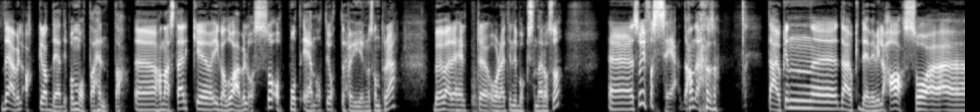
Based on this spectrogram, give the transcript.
Det er vel akkurat det de på en måte har henta. han er sterk, Igallo er vel også opp mot 1,88 høy eller noe sånt, tror jeg. Bør være helt øh, ålreit inni boksen der også. Eh, så vi får se. Han, altså, det, er en, eh, det er jo ikke det vi ville ha, så eh,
